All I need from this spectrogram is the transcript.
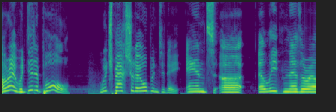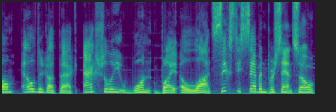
All right, we did a poll. Which pack should I open today? And uh, Elite Netherrealm Elder God pack actually won by a lot, 67%. So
